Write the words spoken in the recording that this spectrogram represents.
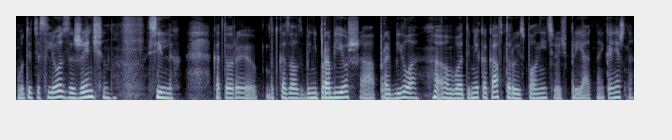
вот эти слезы женщин сильных, которые, вот казалось бы, не пробьешь, а пробила. Вот. И мне как автору и исполнителю очень приятно. И, конечно,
